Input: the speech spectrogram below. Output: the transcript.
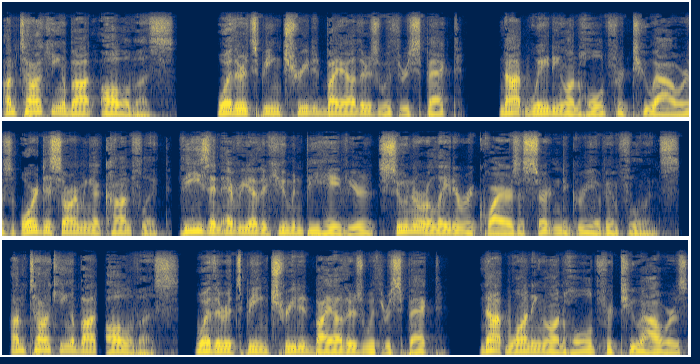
I'm talking about all of us. Whether it's being treated by others with respect, not waiting on hold for two hours, or disarming a conflict, these and every other human behavior sooner or later requires a certain degree of influence. I'm talking about all of us. Whether it's being treated by others with respect, not wanting on hold for two hours,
